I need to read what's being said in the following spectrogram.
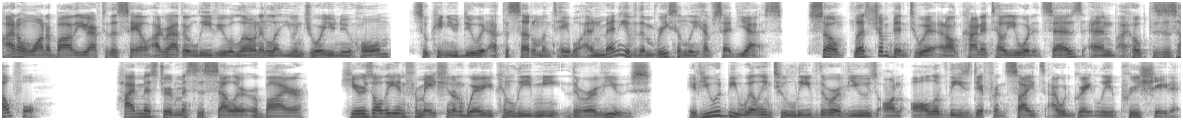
I don't want to bother you after the sale. I'd rather leave you alone and let you enjoy your new home. So, can you do it at the settlement table? And many of them recently have said yes. So, let's jump into it and I'll kind of tell you what it says. And I hope this is helpful. Hi, Mr. and Mrs. Seller or buyer. Here's all the information on where you can leave me the reviews. If you would be willing to leave the reviews on all of these different sites, I would greatly appreciate it.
